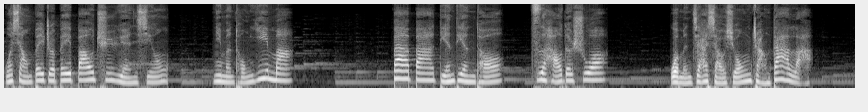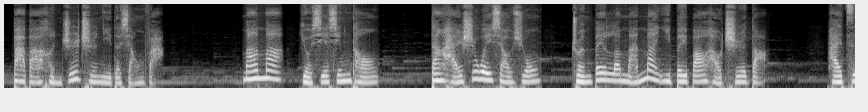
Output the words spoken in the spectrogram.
我想背着背包去远行，你们同意吗？”爸爸点点头，自豪地说：“我们家小熊长大了，爸爸很支持你的想法。”妈妈有些心疼，但还是为小熊准备了满满一背包好吃的。孩子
